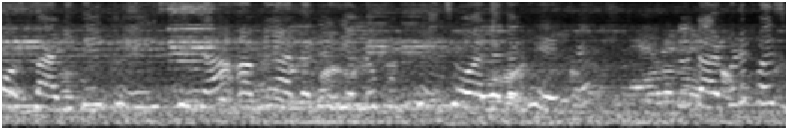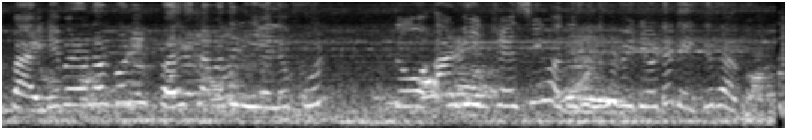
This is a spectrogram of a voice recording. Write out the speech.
বাড়িতেই খেয়েছি না, আমি আলাদা ইয়েলো ফুড খেয়েছি, ও আলাদা খেয়েছে। তো তারপরে ফার্স্ট বাইরে বেরোনোর পরে ফার্স্ট আমাদের ইয়েলো ফুড তো আরও ইন্টারেস্টিং হতে চলেছে ভিডিওটা দেখতে থাকো।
